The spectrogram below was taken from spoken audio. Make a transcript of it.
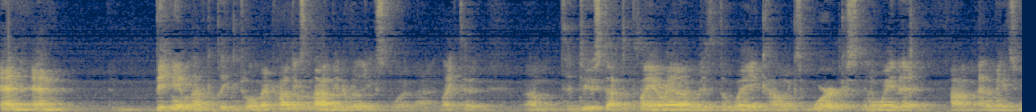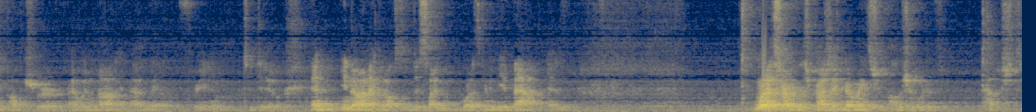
and, and being able to have complete control of my projects allowed me to really explore that, like to, um, to do stuff, to play around with the way comics works in a way that um, at a mainstream publisher, I would not have had the freedom to do. And you know, and I can also decide what it's going to be about. And when I started this project, no mainstream publisher would have touched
